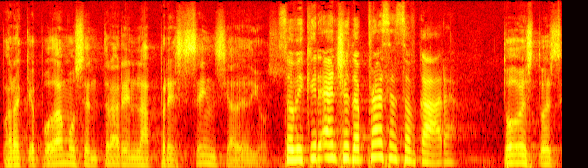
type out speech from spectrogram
para que podamos entrar en la presencia de Dios. so we could enter the presence of God. Todo esto es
